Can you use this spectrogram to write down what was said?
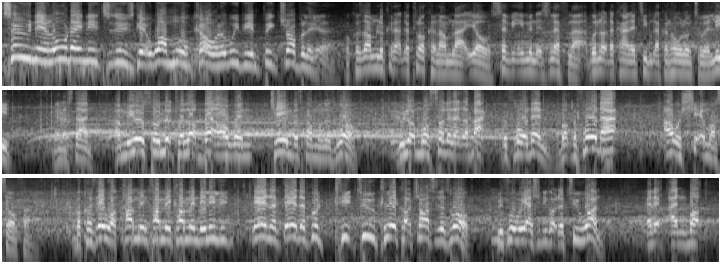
Two 0 All they need to do is get one more goal, and we'd be in big trouble here. Yeah, because I'm looking at the clock and I'm like, yo, 70 minutes left. Like, we're not the kind of team that can hold on to a lead. You understand? And we also looked a lot better when Chambers come on as well. We looked more solid at the back before then. But before that, I was shitting myself, fam. Because they were coming, coming, coming. They literally, they had, a, good two clear-cut chances as well. Mm. Before we actually got the 2-1. And, it- and but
